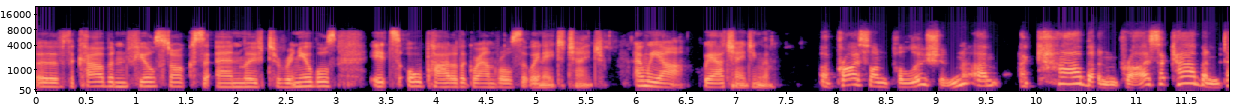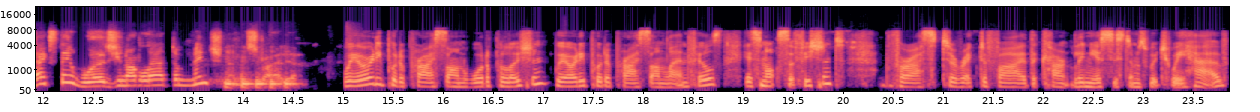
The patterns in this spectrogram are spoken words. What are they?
of the carbon fuel stocks and move to renewables. It's all part of the ground rules that we need to change. And we are. We are changing them. A price on pollution, um, a carbon price, a carbon tax, they're words you're not allowed to mention in Australia. We already put a price on water pollution. We already put a price on landfills. It's not sufficient for us to rectify the current linear systems which we have,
